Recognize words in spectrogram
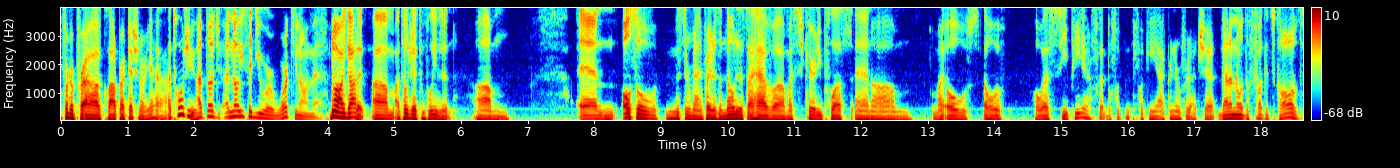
for the uh, cloud practitioner? Yeah, I told you. I thought you, I know you said you were working on that. no, I got it. Um, I told you I completed it. Um, and also, Mr. Probably doesn't notice. I have uh, my Security Plus and um my O, o OSCP. I forgot the fucking fucking acronym for that shit. Got to know what the fuck it's called.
